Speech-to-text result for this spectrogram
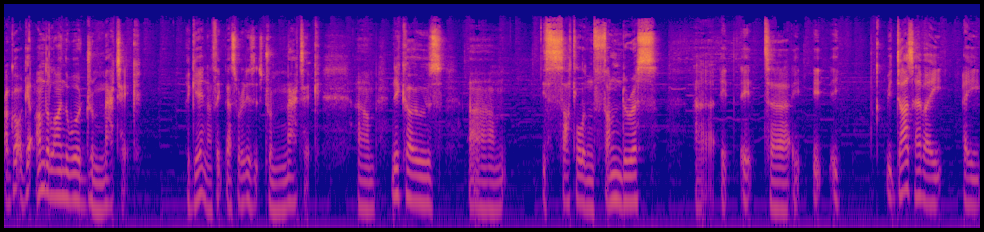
I've got to get underline the word dramatic again, I think that's what it is. It's dramatic. Um, Nicko's um, is subtle and thunderous. Uh, it it, uh, it, it it it does have a a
